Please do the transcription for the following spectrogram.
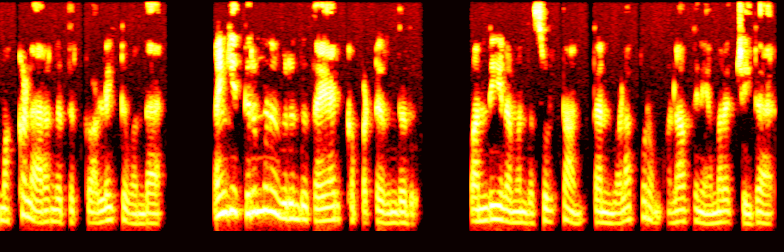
மக்கள் அரங்கத்திற்கு அழைத்து வந்தார். அங்கே திருமண விருந்து தயாரிக்கப்பட்டிருந்தது. பந்தியில் அமர்ந்த சுல்தான் தன் வலப்புறம் அலாவுதீனை அமரச் செய்தார்.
